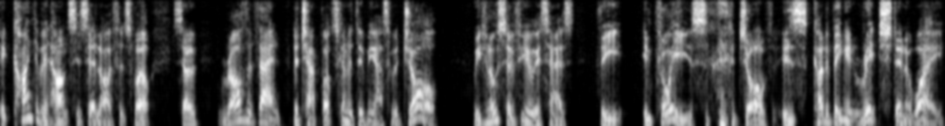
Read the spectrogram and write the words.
it kind of enhances their life as well. So rather than the chatbot's going to do me out of a job, we can also view it as the employee's job is kind of being enriched in a way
